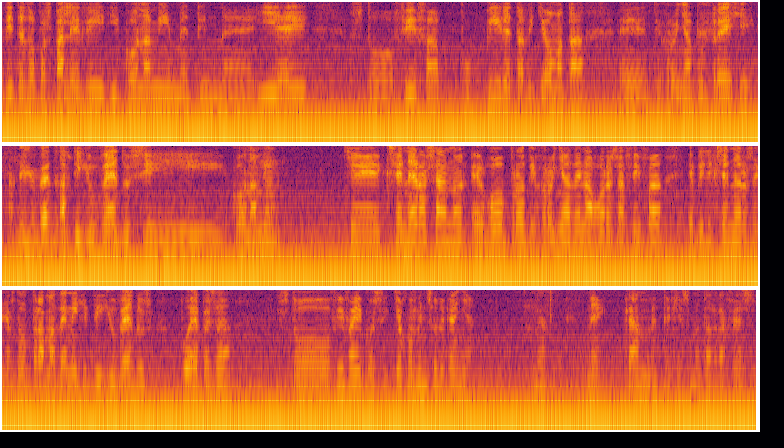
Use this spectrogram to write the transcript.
Δείτε εδώ πως παλεύει η Konami με την ε, EA στο FIFA που πήρε τα δικαιώματα ε, τη χρονιά που τρέχει Από τη Juventus. από τη Juventus η Konami Ναι. και ξενέρωσαν, ό- εγώ πρώτη χρονιά δεν αγόρασα FIFA επειδή ξενέρωσα για αυτό το πράγμα. Δεν έχει τη Juventus που έπαιζα στο FIFA 20 και έχω μείνει στο 19. Ναι. Ναι, κάνουν τέτοιες μεταγραφές.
